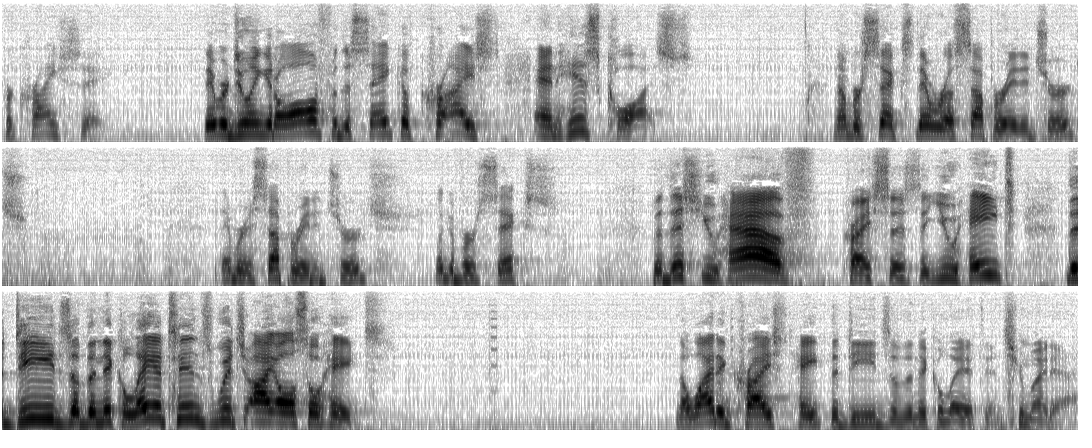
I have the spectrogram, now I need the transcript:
For Christ's sake. They were doing it all for the sake of Christ and his cause. Number six, they were a separated church. They were a separated church. Look at verse 6. But this you have, Christ says, that you hate the deeds of the Nicolaitans, which I also hate. Now, why did Christ hate the deeds of the Nicolaitans, you might ask?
